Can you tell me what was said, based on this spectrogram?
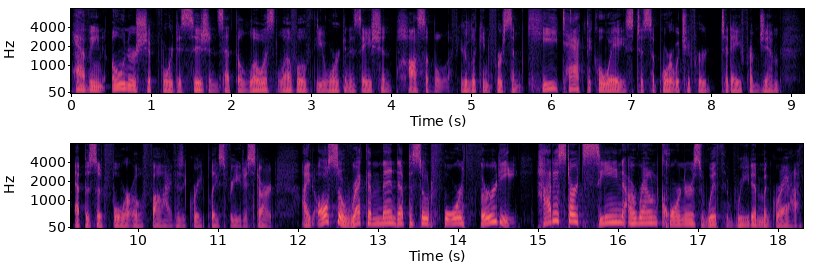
having ownership for decisions at the lowest level of the organization possible. If you're looking for some key tactical ways to support what you've heard today from Jim, episode 405 is a great place for you to start. I'd also recommend episode 430 How to Start Seeing Around Corners with Rita McGrath.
